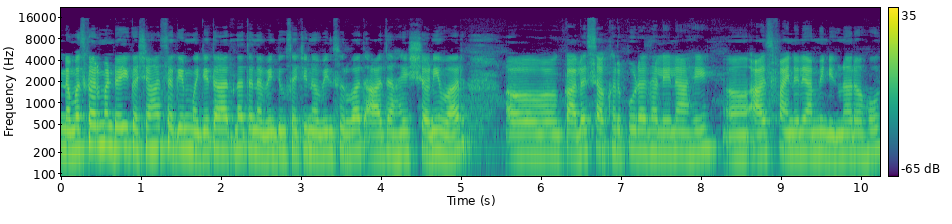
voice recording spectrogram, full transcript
नमस्कार मंडळी कशा आहात? सगळे मजेत आहात ना? तर नवीन दिवसाची नवीन सुरुवात आज आहे शनिवार. कालच साखरपुडा झालेला आहे. आज फायनली आम्ही निघणार आहोत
